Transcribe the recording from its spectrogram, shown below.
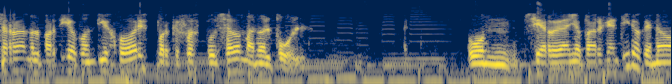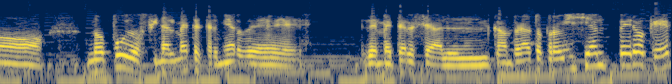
cerrando el partido con 10 jugadores porque fue expulsado Manuel Pool. Un cierre de año para Argentino que no, no pudo finalmente terminar de, de meterse al campeonato provincial, pero que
